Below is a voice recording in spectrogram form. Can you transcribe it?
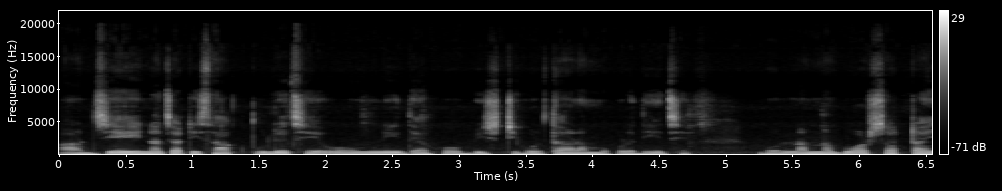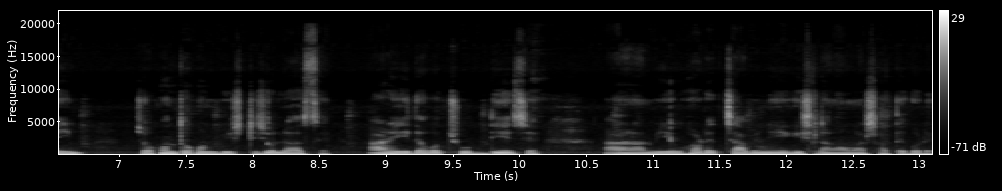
আর যেই না চাটি শাক তুলেছে, অমনি দেখো বৃষ্টি পড়তে আরম্ভ করে দিয়েছে। বললাম না বর্ষার টাইম যখন তখন বৃষ্টি চলে আসে। আর এই দেখো ছুট দিয়েছে। আর আমিও ঘরের চাবি নিয়ে গেছিলাম আমার সাথে করে।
